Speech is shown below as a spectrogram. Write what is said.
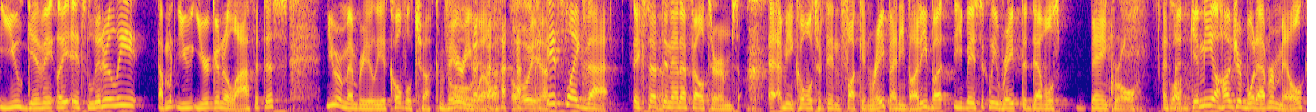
you giving. Like, it's literally. I'm, you, you're gonna laugh at this. You remember Ilya Kovalchuk very Oh, well. yeah. Oh, yeah. It's like that, except in NFL terms. I mean, Kovalchuk didn't fucking rape anybody, but he basically raped the Devils' bankroll and Well- said, "Give me a hundred whatever mil.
